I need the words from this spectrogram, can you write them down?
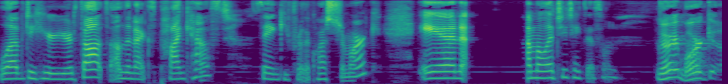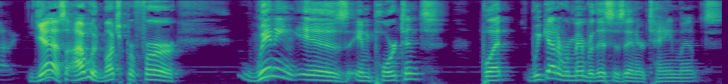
Love to hear your thoughts on the next podcast. Thank you for the question mark. And I'm going to let you take this one. All right, Mark. Uh, Yes, I would much prefer. Winning is important, but we got to remember this is entertainment.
